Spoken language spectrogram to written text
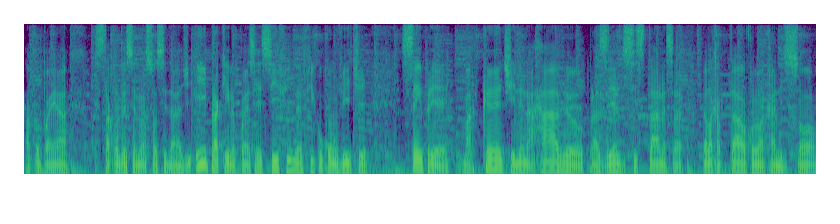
acompanhar o que está acontecendo na sua cidade. E para quem não conhece Recife, né, fica o convite sempre marcante, inenarrável, prazer de se estar nessa bela capital com uma carne de sol.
